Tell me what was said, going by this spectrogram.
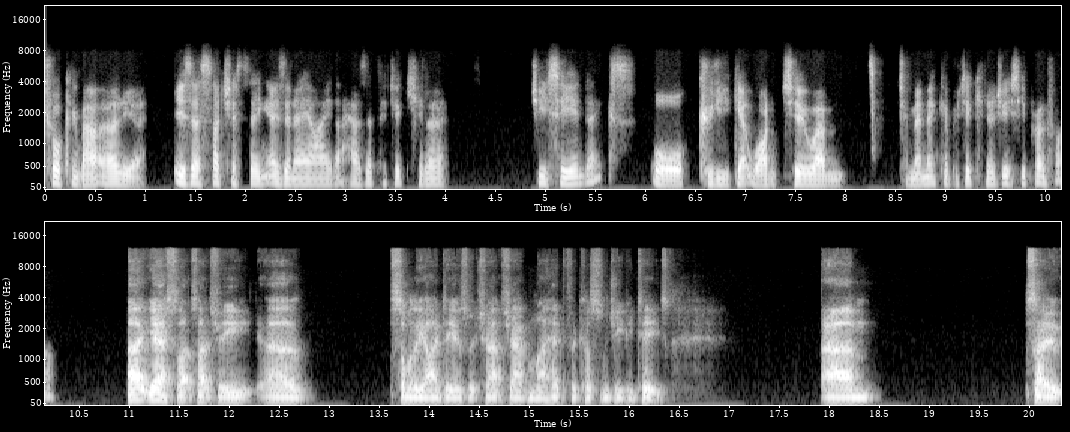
talking about earlier. Is there such a thing as an AI that has a particular GC index, or could you get one to um, to mimic a particular GC profile? Uh, yes, that's actually uh, some of the ideas which I actually have in my head for custom GPTs. Um, so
